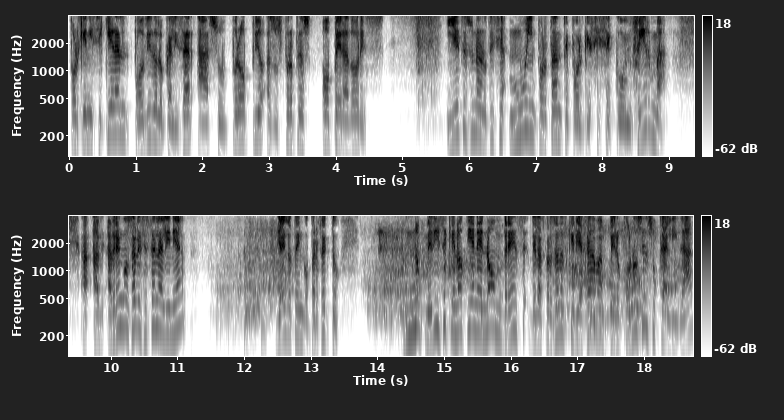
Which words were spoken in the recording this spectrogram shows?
porque ni siquiera han podido localizar a su propio a sus propios operadores. Y esta es una noticia muy importante porque si se confirma Adrián González está en la línea. Ya lo tengo, perfecto. Me dice que no tiene nombres de las personas que viajaban, pero conocen su calidad.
